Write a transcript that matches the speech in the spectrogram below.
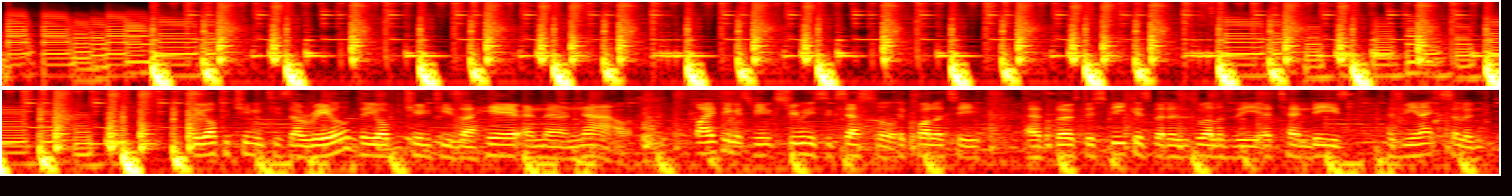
The opportunities are real, the opportunities are here and there now. I think it's been extremely successful. The quality of both the speakers but as well as the attendees has been excellent.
